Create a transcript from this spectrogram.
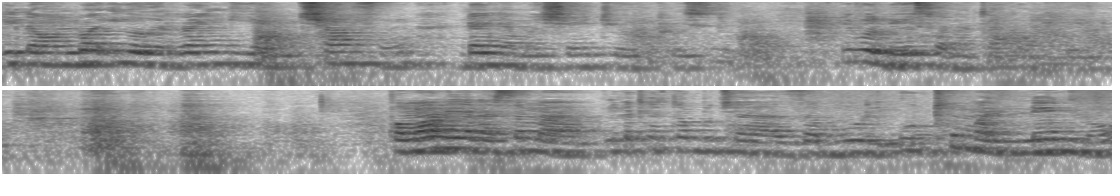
linaondoa hiyo rangi ya uchafu ndani ya maisha yetu ya Kristo. Hivyo ndio Yesu anataka upendo. Kwa maana yeye anasema ni katika kitabu cha Zaburi, utuma neno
